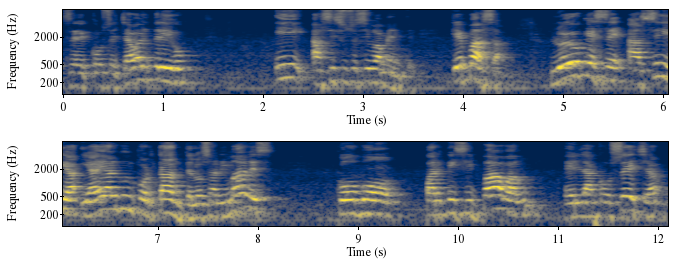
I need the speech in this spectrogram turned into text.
se cosechaba el trigo y así sucesivamente. ¿Qué pasa? Luego que se hacía, y hay algo importante, los animales como participaban en la cosecha,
